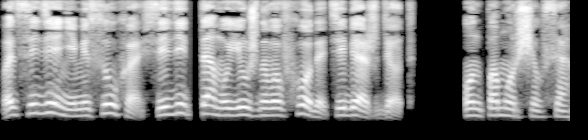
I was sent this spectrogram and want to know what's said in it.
Под сиденьями сухо, сидит там у южного входа, тебя ждет». Он поморщился.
